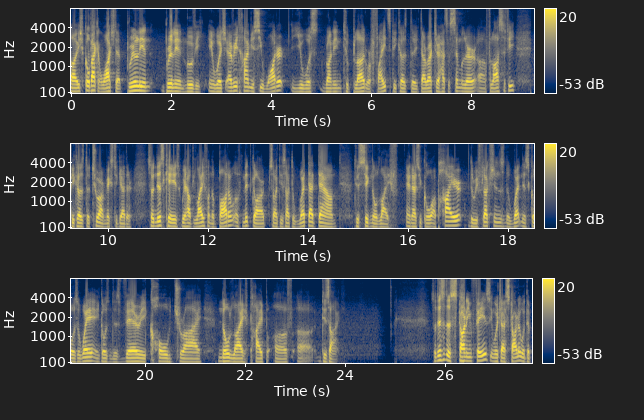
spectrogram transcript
Uh, you should go back and watch that. Brilliant brilliant movie in which every time you see water, you will run into blood or fights because the director has a similar uh, philosophy because the two are mixed together. So in this case, we have life on the bottom of Midgard, so I decided to wet that down to signal life. And as you go up higher, the reflections, the wetness goes away and goes into this very cold, dry, no life type of uh, design. So this is the starting phase in which I started with the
